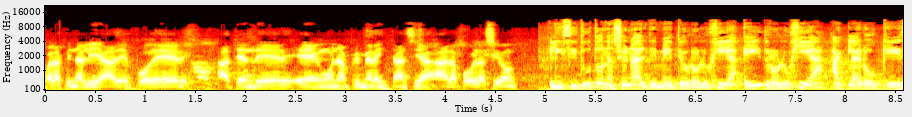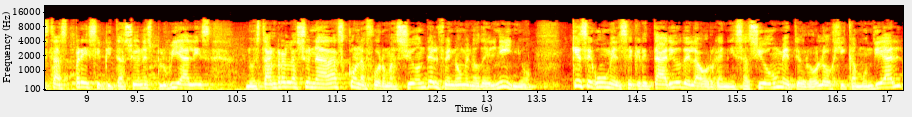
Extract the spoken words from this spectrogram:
con la finalidad de poder atender en una primera instancia a la población el Instituto Nacional de Meteorología e Hidrología aclaró que estas precipitaciones pluviales no están relacionadas con la formación del fenómeno del niño, que según el secretario de la Organización Meteorológica Mundial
